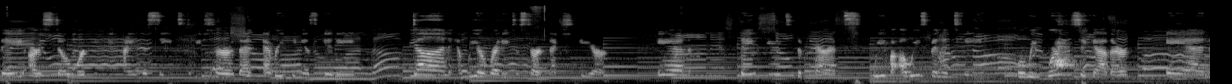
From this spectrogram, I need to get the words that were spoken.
they are still working behind the scenes to be sure that everything is getting done and we are ready to start next year. And thank you to the parents. We've always been a team where we work together and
